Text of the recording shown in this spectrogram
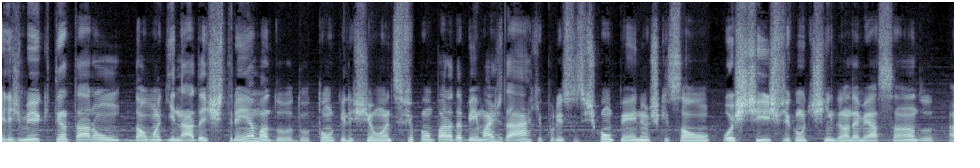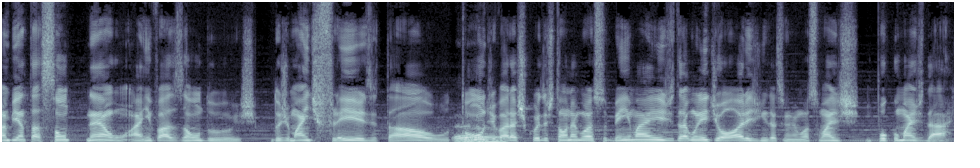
eles meio que tentaram dar uma guinada extrema do, do tom que eles tinham antes e ficou uma parada bem mais dark. Por isso esses companions que são hostis ficam te xingando, ameaçando. A ambientação, né, a invasão dos, dos Mind Flayers e tal, o tom de várias coisas tá um negócio bem mais Dragon Age Origins, assim, um negócio mais, um pouco mais dark.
